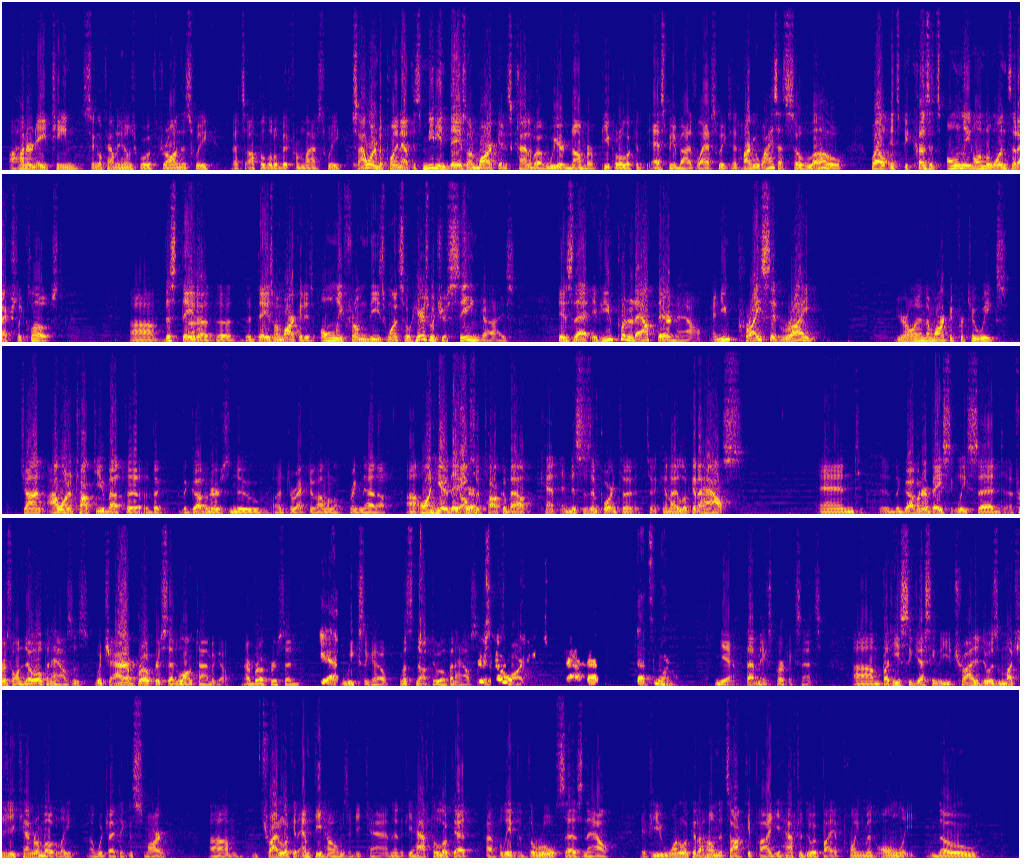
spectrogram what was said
118 single-family homes were withdrawn this week. That's up a little bit from last week. So I wanted to point out this median days on market is kind of a weird number. People are looking, asked me about it last week. Said Harvey, why is that so low? Well, it's because it's only on the ones that actually closed. Uh, this data, the the days on market, is only from these ones. So here's what you're seeing, guys, is that if you put it out there now and you price it right, you're only in the market for two weeks. John, I want to talk to you about the, the, the governor's new uh, directive. I'm going to bring that up. Uh, on here, they Sure. also talk about, can, and this is important to, to, can I look at a house? And uh, the governor basically said, uh, first of all, no open houses, which our broker said a long time ago. Our broker said Yeah. weeks ago, let's not do open houses. There's no Smart. that, that, that's normal. Yeah, that makes perfect sense. Um, but he's suggesting that you try to do as much as you can remotely, uh, which I think is smart. Um, try to look at empty homes if you can. And if you have to look at, I believe that the rule says now, if you want to look at a home that's occupied, you have to do it by appointment only, no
